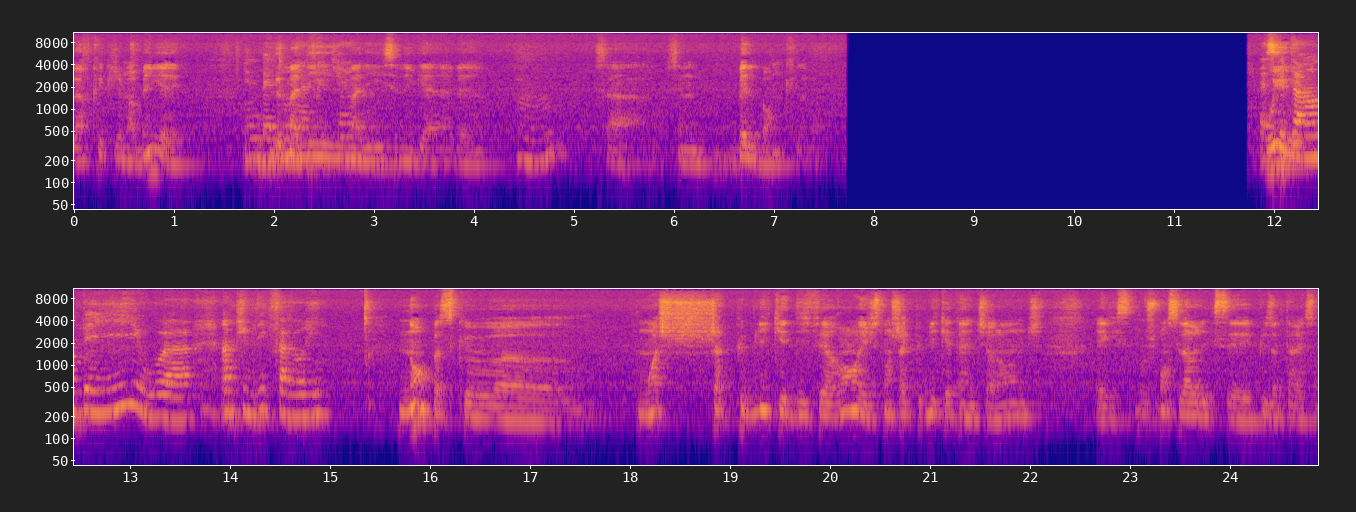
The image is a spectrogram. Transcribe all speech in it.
l'Afrique, j'aimerais bien y aller. Une belle le Mali, le Mali, Sénégal, mhm. ça c'est une belle banque là-bas. Est-ce que tu as un pays ou euh, un public favori? Non, parce que euh, moi, chaque public est différent et justement, chaque public est un challenge. Et je pense que là c'est plus intéressant.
